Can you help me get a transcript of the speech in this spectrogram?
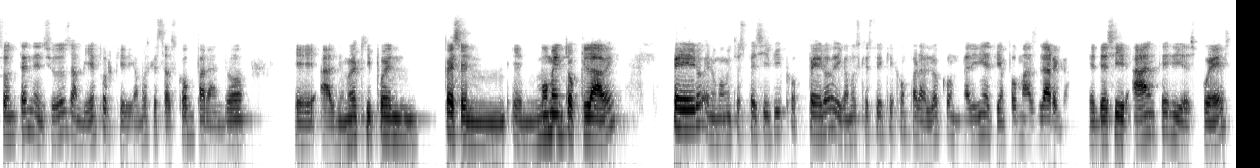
son tendenciosos también porque digamos que estás comparando eh, al mismo equipo en, pues en, en un momento clave, pero en un momento específico, pero digamos que esto hay que compararlo con una línea de tiempo más larga, es decir, antes y después,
